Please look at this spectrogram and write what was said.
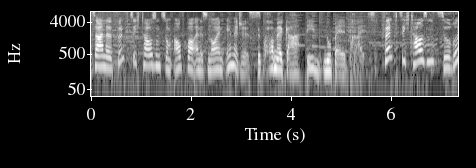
Zahle 50.000 zum Aufbau eines neuen Images. Bekomme gar den Nobelpreis. 50.000 zurück.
